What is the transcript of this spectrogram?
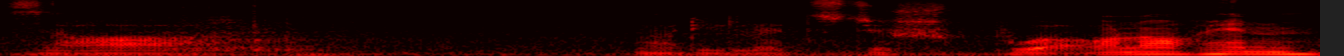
So. Mal die letzte Spur auch noch hin.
